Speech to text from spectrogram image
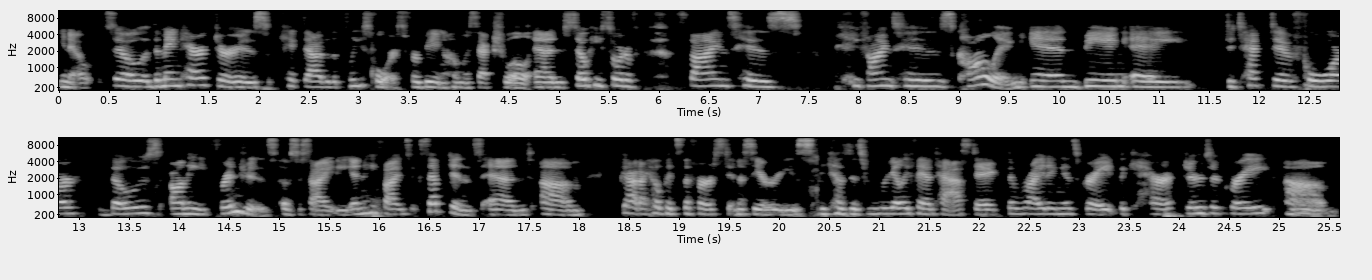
you know so the main character is kicked out of the police force for being homosexual and so he sort of finds his he finds his calling in being a detective for those on the fringes of society and he finds acceptance and um God, I hope it's the first in a series because it's really fantastic. The writing is great. The characters are great. Um,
